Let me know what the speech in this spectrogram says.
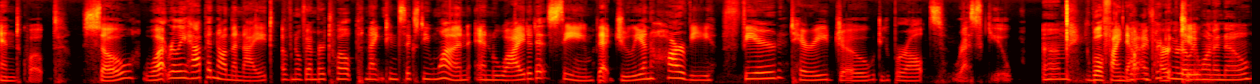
end quote. So, what really happened on the night of November 12th, 1961, and why did it seem that Julian Harvey feared Terry Jo Duperrault's rescue? Um, we'll find yeah, out. I in part freaking really want to know.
